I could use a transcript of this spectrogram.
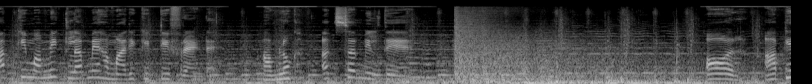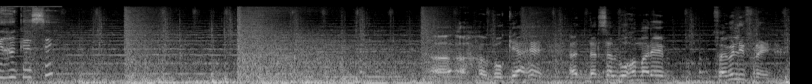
आपकी मम्मी क्लब में हमारी किट्टी फ्रेंड है। हम लोग अक्सर मिलते हैं। और आप यहाँ कैसे? आ, वो क्या है? दरअसल वो हमारे फैमिली फ्रेंड हैं।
